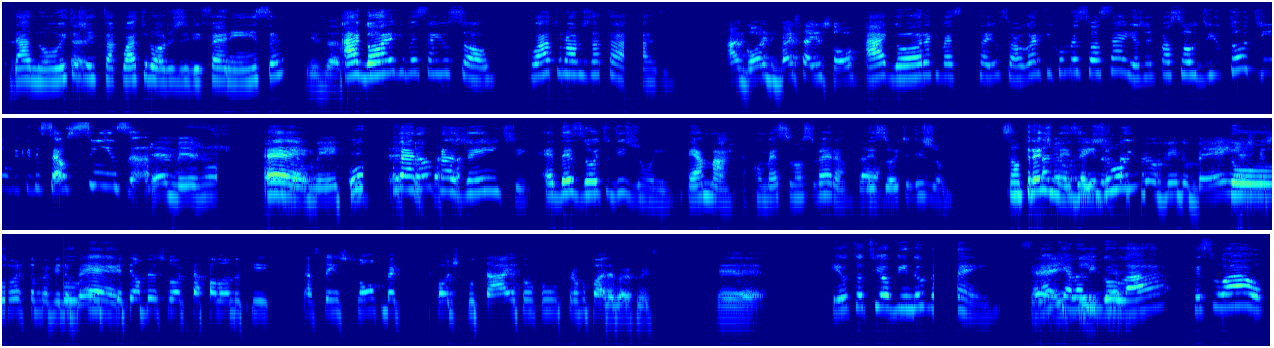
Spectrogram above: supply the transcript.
Da noite, a É. gente tá quatro horas de diferença. Exato. Agora é que vai sair o sol, quatro horas da tarde. Agora que vai sair o sol. Agora que vai sair o sol, agora que começou a sair. A gente passou o dia todinho com aquele céu cinza. É mesmo. É, realmente. o verão pra gente é 18 de junho. É a marca. Começa o nosso verão, Tá. 18 de junho. São três Tá me meses. Aí ouvindo, junho, tá me ouvindo bem, Tô- as pessoas estão me ouvindo bem, é. porque tem uma pessoa que está falando que tá sem som, como é que pode escutar? Eu estou preocupada agora com isso. É, eu tô te ouvindo bem. Será É, que ela enfim, ligou é. lá? Pessoal,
